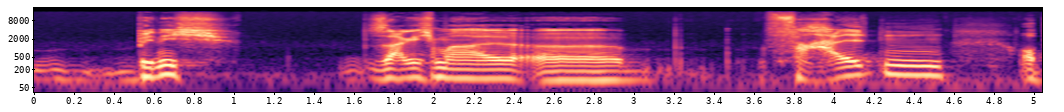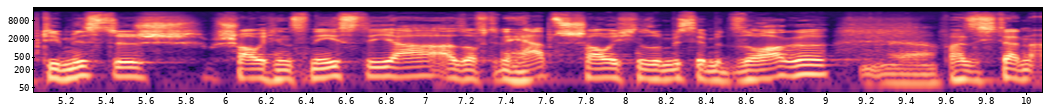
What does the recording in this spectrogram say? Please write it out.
bin ich, sage ich mal, äh, verhalten, optimistisch schaue ich ins nächste Jahr. Also auf den Herbst schaue ich so ein bisschen mit Sorge, ja. weil sich dann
